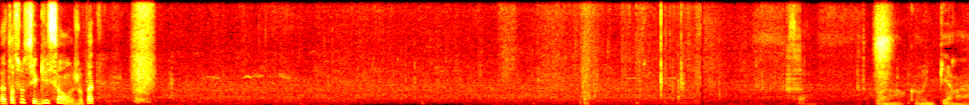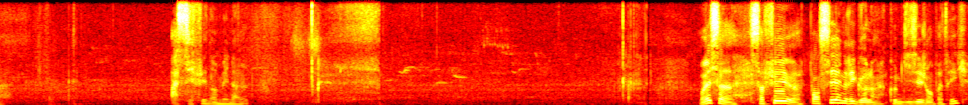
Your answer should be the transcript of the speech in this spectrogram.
Attention, c'est glissant, Jean-Pat. Voilà, encore une pierre euh, assez phénoménale. Ouais, ça, ça fait euh, penser à une rigole, hein, comme disait Jean-Patrick.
